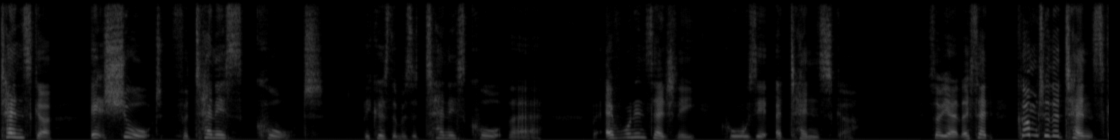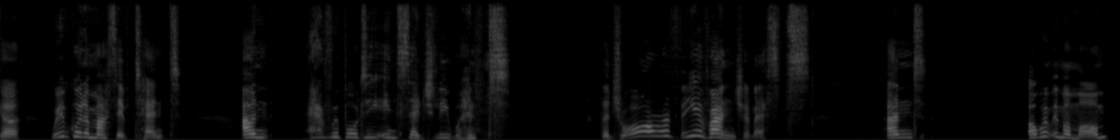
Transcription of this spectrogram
Tenska, it's short for tennis court because there was a tennis court there, but everyone in Sedgley calls it a Tenska. So yeah, they said, "Come to the Tenska. We've got a massive tent," and everybody in Sedgley went. The drawer of the evangelists, and I went with my mom,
